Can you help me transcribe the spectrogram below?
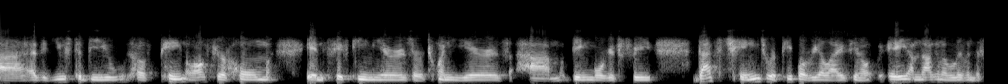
uh, as it used to be of paying off your home in 15 years or 20 years, um, being mortgage free. That's changed where people realize, you know, A, I'm not going to live in the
